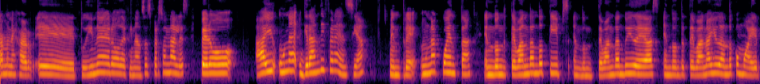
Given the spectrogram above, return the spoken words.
a manejar eh, tu dinero, de finanzas personales, pero hay una gran diferencia entre una cuenta en donde te van dando tips, en donde te van dando ideas, en donde te van ayudando como a ir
